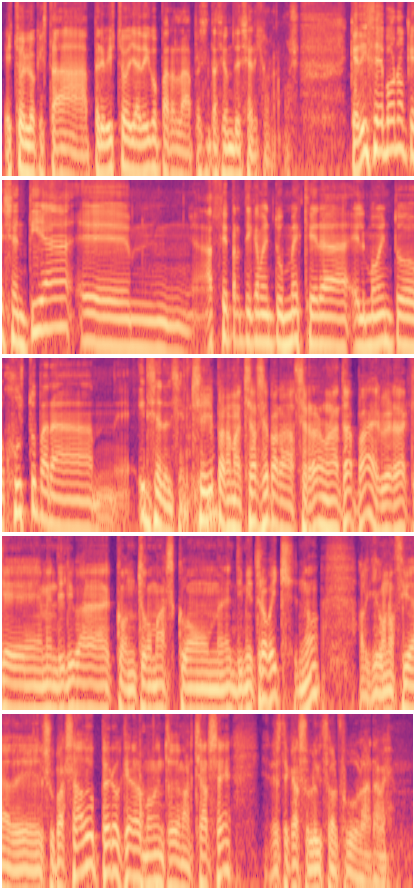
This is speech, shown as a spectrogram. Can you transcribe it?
Esto es lo que está previsto, ya digo, para la presentación de Sergio Ramos. Que dice Bono que sentía eh, hace prácticamente un mes que era el momento justo para eh, irse del Sevilla. Sí, para marcharse, para cerrar una etapa. Es verdad que Mendilibar contó más con Dimitrovic, ¿no? Al que conocía de su pasado, pero que era el momento de marcharse. En este caso lo hizo al fútbol árabe.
